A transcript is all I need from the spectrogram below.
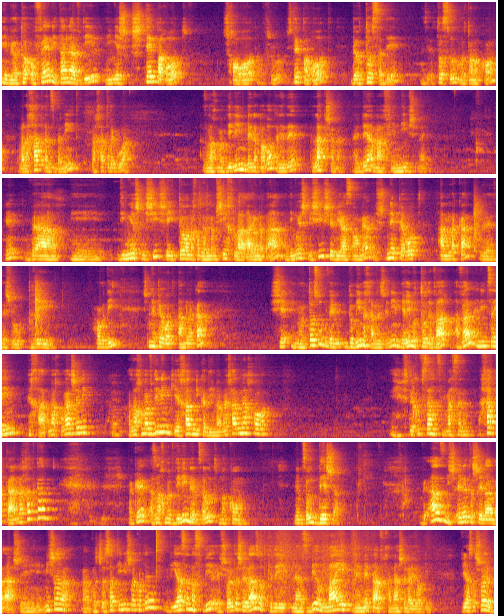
אה, באותו אופן ניתן להבדיל אם יש שתי פרות שחורות, שתי פרות באותו שדה, זה אותו סוג באותו מקום, אבל אחת עצבנית ואחת רגועה. אז אנחנו מבדילים בין הפרות על ידי לקשנה, על ידי המאפיינים שלהם. כן? והדימוי השלישי, שאיתו אנחנו גם נמשיך לרעיון הבא, הדימוי השלישי שוויאסה אומר, שני פירות אמלקה, זה איזשהו פרי הודי, שני פירות אמלקה, שהם מאותו סוג והם דומים אחד לשני, הם נראים אותו דבר, אבל הם נמצאים אחד מאחורי השני. Okay. כן. אז אנחנו מבדילים, כי אחד מקדימה ואחד מאחורה. שתי קופסאות, סימסנו, אחת כאן ואחת כאן. אוקיי? אז אנחנו מבדילים באמצעות מקום, באמצעות דשא. ואז נשאלת השאלה הבאה, שמישרא, ושסבתי מישרא כותב, ויאסה מסביר, שואל את השאלה הזאת כדי להסביר מהי באמת ההבחנה של היוגי. ויאסה שואל,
